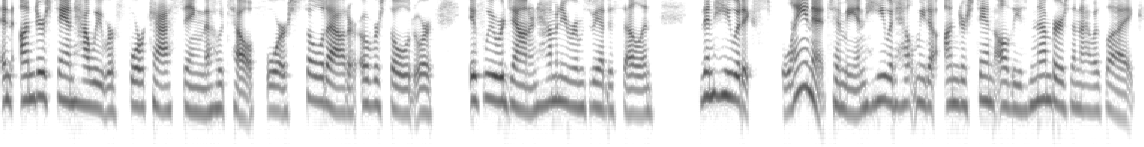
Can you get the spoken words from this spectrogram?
and understand how we were forecasting the hotel for sold out or oversold, or if we were down and how many rooms we had to sell. And then he would explain it to me and he would help me to understand all these numbers. And I was like,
